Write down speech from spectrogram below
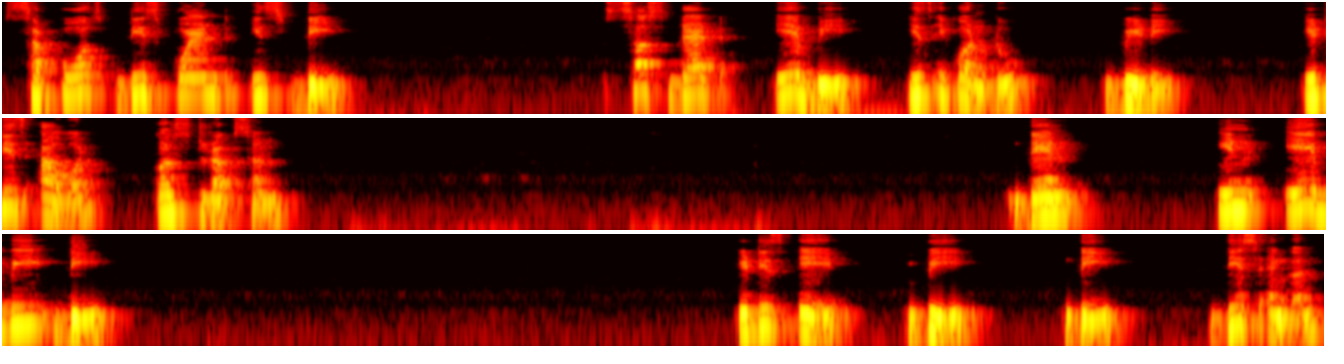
suppose this point is D such that AB is equal to BD. It is our construction. Then in ABD it is A, B, D. This angle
